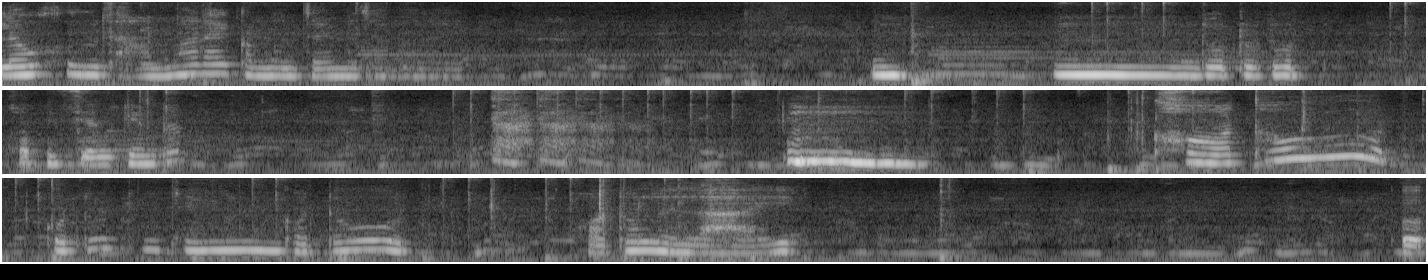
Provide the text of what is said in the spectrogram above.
แล้วคือถามว่าได้กำลังใจมาจากอะไร อืม อืมดดดดขอปิดเสียงเกมแป๊บอืม ข อโทษ ขอโทษจริงๆ ขอโทษ ขอโทษหลายๆ เออ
